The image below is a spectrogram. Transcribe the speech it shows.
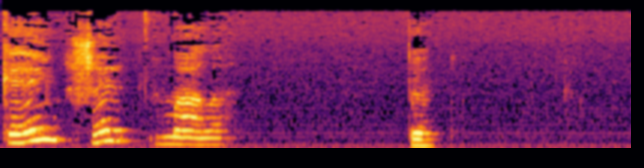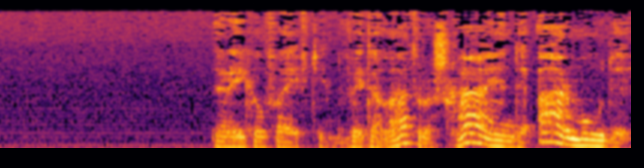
ken shel mala. De regel 15. Wetalatros, ga in de armoede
